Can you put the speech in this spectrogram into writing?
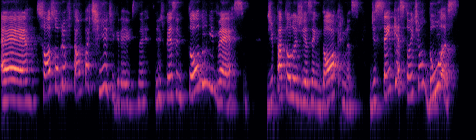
É, só sobre oftalmopatia de Graves, né? A gente pensa em todo o universo de patologias endócrinas, de 100 questões, tinham duas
